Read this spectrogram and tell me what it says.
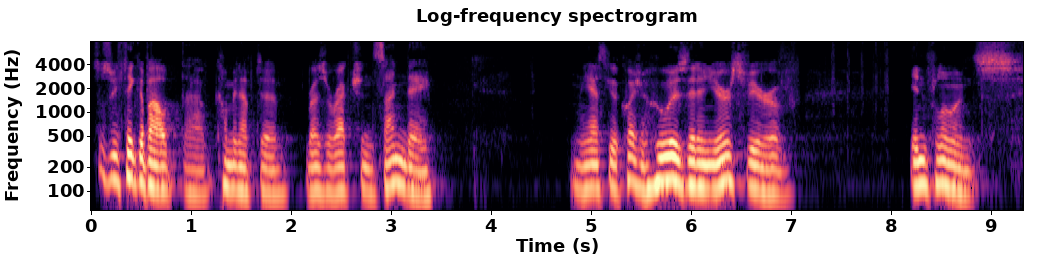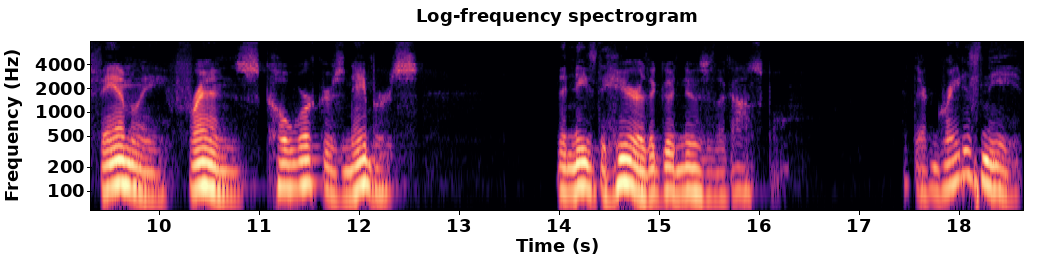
So as we think about uh, coming up to Resurrection Sunday, let me ask you the question, who is it in your sphere of influence, family, friends, co-workers, neighbors that needs to hear the good news of the gospel? That their greatest need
